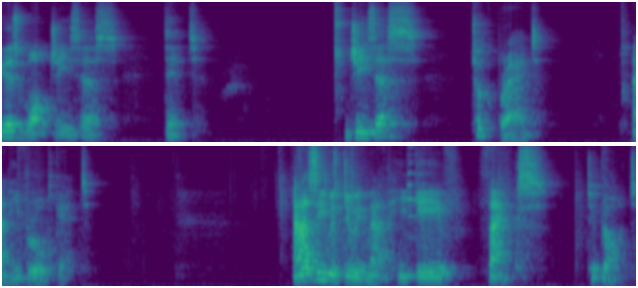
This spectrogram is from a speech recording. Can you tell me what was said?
Here's what Jesus did Jesus took bread and he broke it. As he was doing that, he gave thanks to God.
